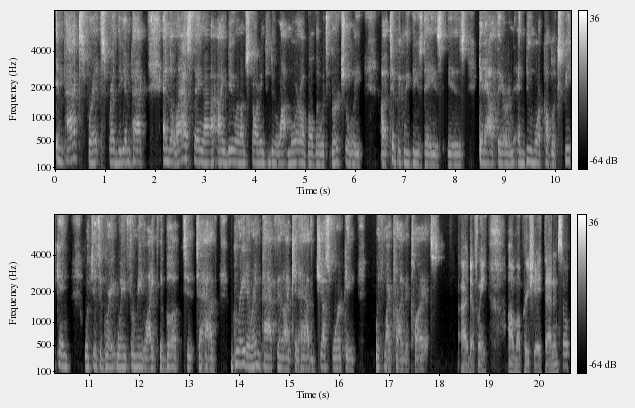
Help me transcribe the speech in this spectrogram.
impact, spread spread the impact. And the last thing I, I, do, and I'm starting to do a lot more of, although it's virtually uh, typically these days, is get out there and, and do more public speaking, which is a great way for me, like the book, to, to have greater impact than I can have just working with my private clients. I definitely um, appreciate that. And so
